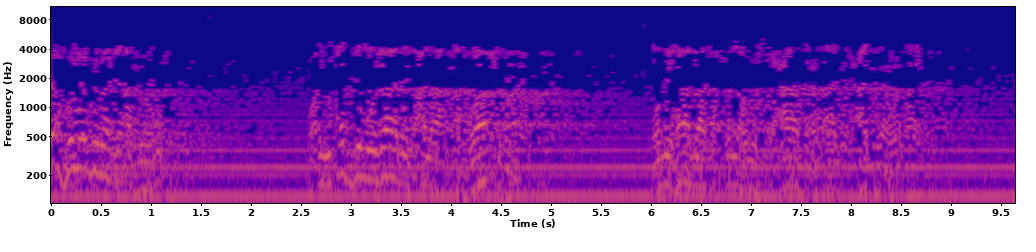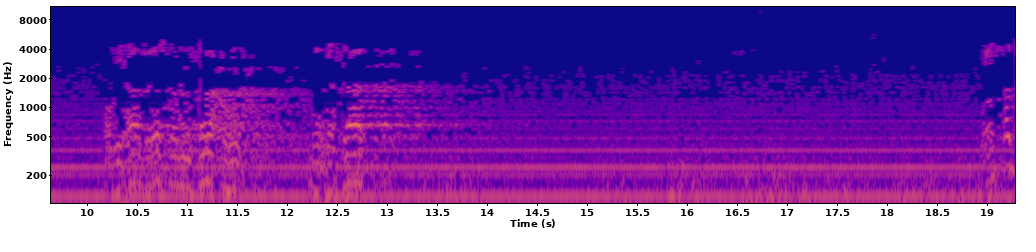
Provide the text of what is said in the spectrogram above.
يأخذوا بما جاء الرسل وأن يقدموا ذلك على اهوائهم وبهذا تحصل لهم السعاده الآية العاجله والاخره وبهذا يسلم مجتمعهم من الفساد. وقد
